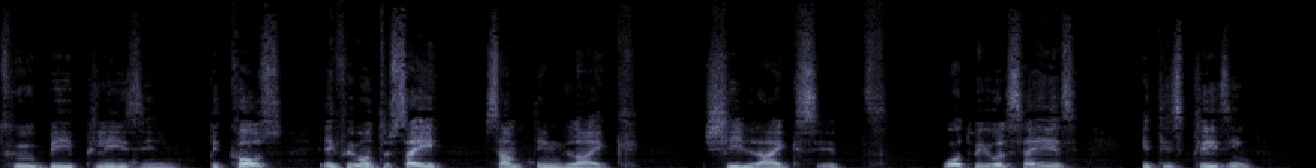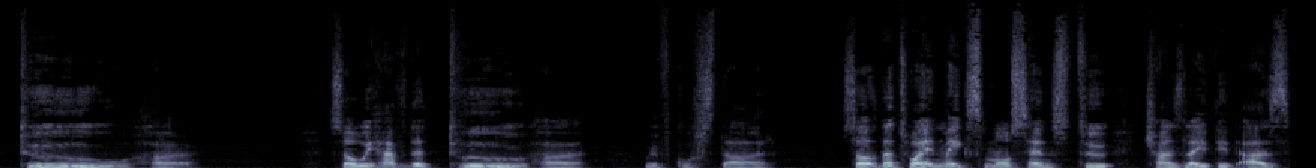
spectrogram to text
to be pleasing because if we want to say something like she likes it, what we will say is it is pleasing to her. So we have the to her with gustar. So that's why it makes more sense to translate it as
